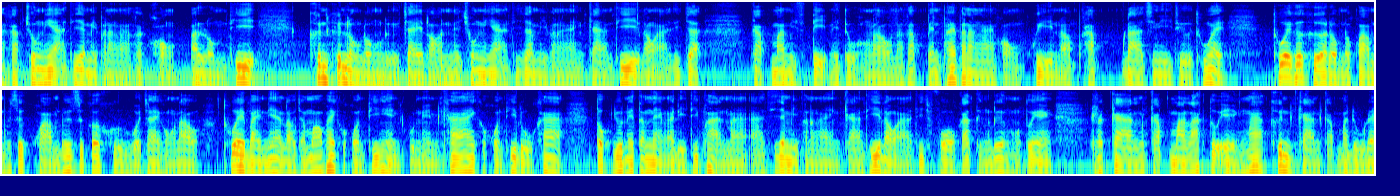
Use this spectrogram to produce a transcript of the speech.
นะครับ ช่วงนี้อาจที่จะมีพลังงานของอารมณ์ที่ขึ้นขึ้นลงลงหรือใจร้อนในช่วงนี้อาจที่จะมีพลังงานการที่เราอาจที่จะกลับมามีสติในตัวของเรานะครับ เป็นไพ่พลังงานของ Queen of Cup ราชินีถือถ้วย ถ้วยก็คืออารมณ์และความรู้สึกความรู้สึกก็คือหัวใจของเรา ถ้วยใบนี้เราจะมอบให้กับคนที่เห็นคุณเห็นค่าให้กับคนที่รู้ค่า ตกอยู่ในตำแหน่งอดีตที่ผ่านมาอาจที่จะมีพลังงานแห่งการที่เราอาจที่จะโฟกัสถึงเรื่องของตัวเองและการกลับมารักตัวเองมากขึ้นการกลับมาดูแล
